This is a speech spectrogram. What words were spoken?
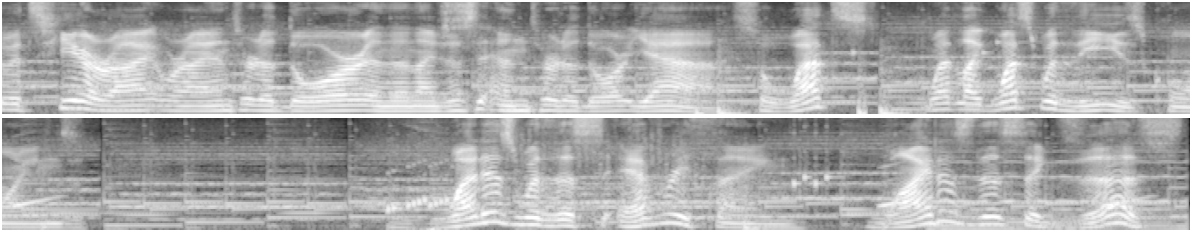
So it's here, right, where I enter the door and then I just enter the door? Yeah. So what's what like what's with these coins? What is with this everything? Why does this exist?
